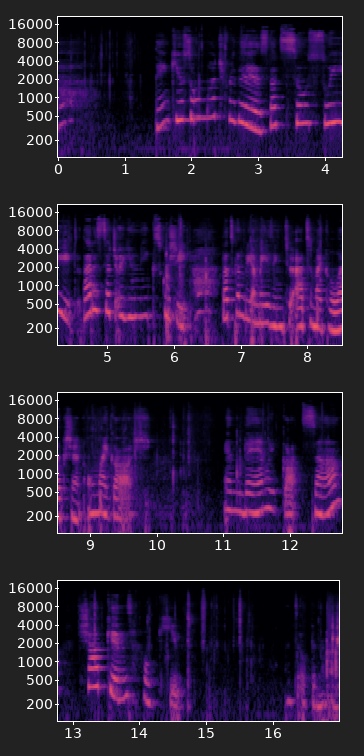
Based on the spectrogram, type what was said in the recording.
Thank you so much for this. That's so sweet. That is such a unique squishy. That's going to be amazing to add to my collection. Oh my gosh. And then we've got some Shopkins. How cute. Let's open them up.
